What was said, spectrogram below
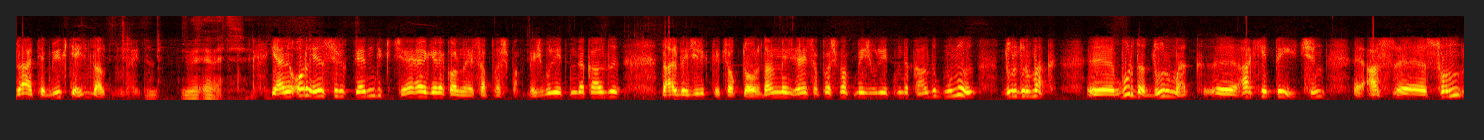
zaten büyük tehdit altındaydı. Evet. Yani oraya sürüklendikçe Ergenekon'la hesaplaşmak mecburiyetinde kaldı. Darbecilikle çok doğrudan hesaplaşmak mecburiyetinde kaldı. Bunu durdurmak e, burada durmak e, AKP için e, son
